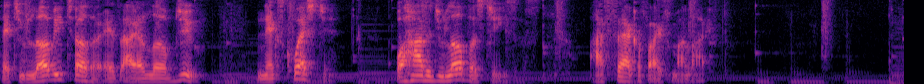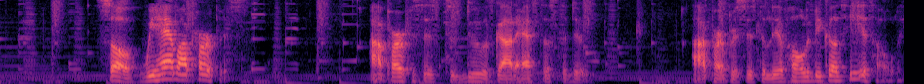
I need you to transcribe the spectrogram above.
that you love each other as I loved you. Next question. Well, how did you love us, Jesus? I sacrificed my life. So we have our purpose. Our purpose is to do as God asked us to do. Our purpose is to live holy because He is holy.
